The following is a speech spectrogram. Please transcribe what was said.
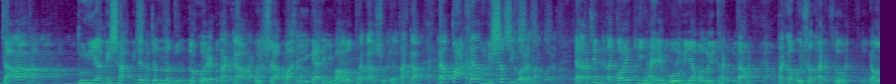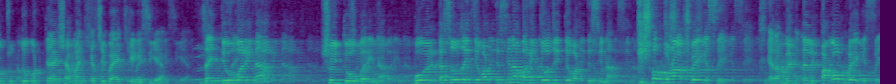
যারা দুনিয়াবি স্বার্থের জন্য যুদ্ধ করে টাকা পয়সা বাড়ি গাড়ি ভালো থাকা সুখে থাকা এরা তো আখেরাত বিশ্বাসই করে না। এরা চিন্তা করে কি হাইরে বউ নিয়ে ভালোই থাকতাম টাকা পয়সা থাকতো এখন যুদ্ধ করতে আসা মাইন কাছে বা আটকে গেছি যাইতেও পারি না সইতেও পারি না। বউয়ের কাছেও যাইতে পারতেছি না বাড়িতেও যেতে পারতেছি না। কি সর্বনাশ হয়ে গেছে। এরা মেন্টালি পাগল হয়ে গেছে।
